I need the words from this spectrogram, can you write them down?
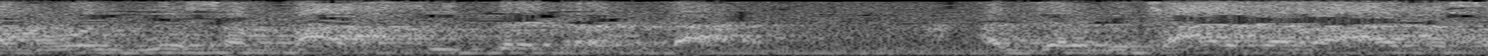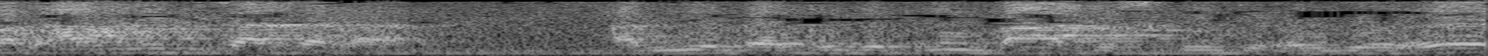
अब वो ये सब बात सीक्रेट रखता है। अब जब विचार कर रहा है तो सभा में नहीं विचार कर रहा अब ये बैठे जितनी बात इसकी जो है, ये है,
